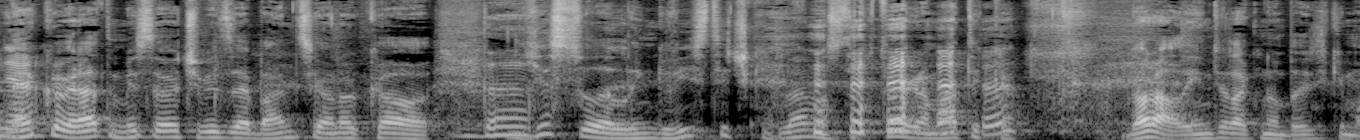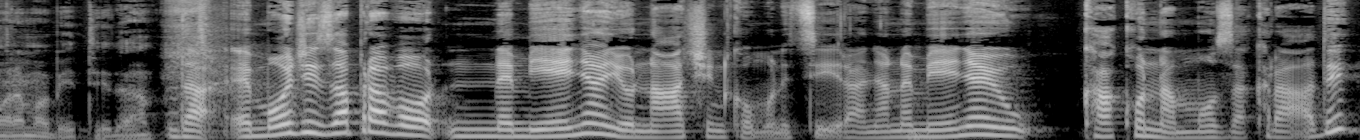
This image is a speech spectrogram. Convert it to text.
neko je vjerojatno mislio da će biti zajebanci, ono kao, Da. jesu li lingvistički, gledamo struktura gramatika. Dobro, ali intelektualno bliski moramo biti, da. Da, emoji zapravo ne mijenjaju način komuniciranja, ne mijenjaju kako nam mozak radi,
